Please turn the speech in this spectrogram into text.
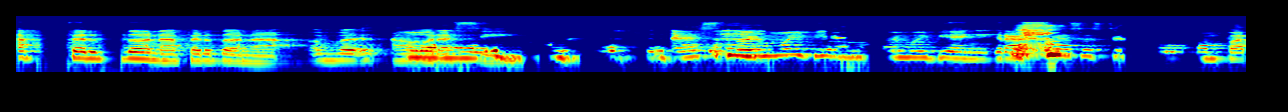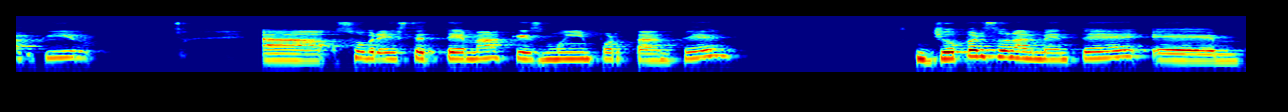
Ah, perdona, perdona, ahora sí. Estoy muy bien, estoy muy bien. Y gracias este, por compartir uh, sobre este tema que es muy importante. Yo personalmente eh,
